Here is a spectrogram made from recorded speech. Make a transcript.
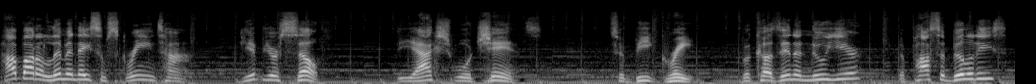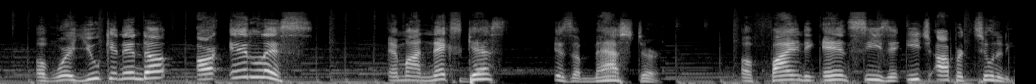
How about eliminate some screen time? Give yourself the actual chance to be great because in a new year, the possibilities of where you can end up are endless. And my next guest is a master of finding and seizing each opportunity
